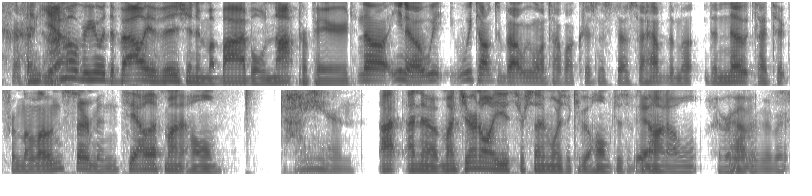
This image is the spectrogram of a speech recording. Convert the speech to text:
and yeah. I'm over here with the Valley of Vision in my Bible, not prepared. No, you know, we we talked about we want to talk about Christmas stuff. So I have the mo- the notes I took from Malone's sermon. See, I left mine at home. Man, I, I know my journal I use for Sunday mornings. I keep it home because if Yeah. not, I won't ever I have don't it. remember it.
